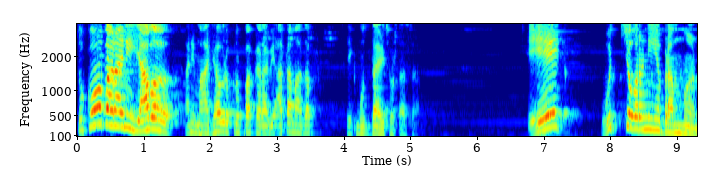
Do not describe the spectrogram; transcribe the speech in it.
तुकोबारायांनी यावं आणि माझ्यावर कृपा करावी. आता माझा एक मुद्दा आहे छोटासा. एक उच्चवर्णीय ब्राह्मण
